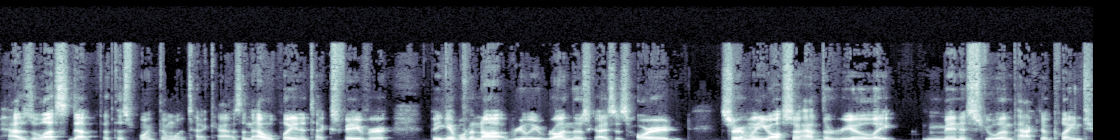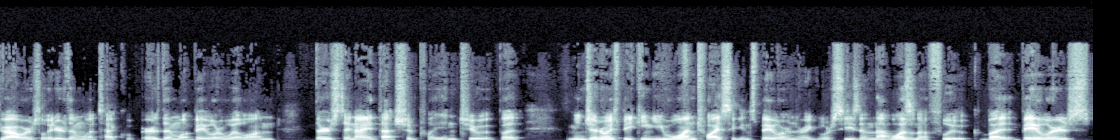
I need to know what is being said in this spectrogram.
has less depth at this point than what Tech has, and that will play in a Tech's favor, being able to not really run those guys as hard. Certainly, you also have the real like minuscule impact of playing two hours later than what Tech or than what Baylor will on Thursday night. That should play into it, but I mean, generally speaking, you won twice against Baylor in the regular season. That wasn't a fluke, but Baylor's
